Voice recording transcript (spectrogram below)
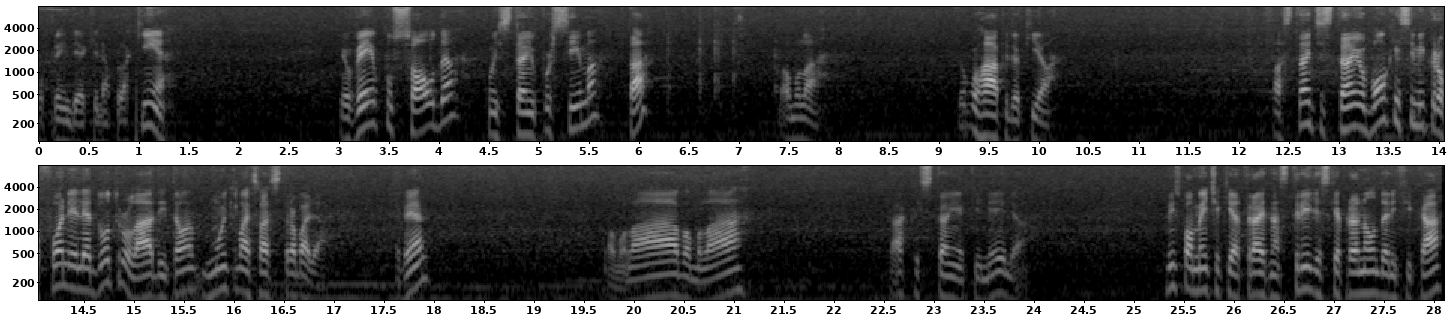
Vou prender aqui na plaquinha. Eu venho com solda, com estanho por cima, tá? Vamos lá. Jogo rápido aqui, ó. Bastante estanho. O bom é que esse microfone ele é do outro lado, então é muito mais fácil de trabalhar. Tá vendo? Vamos lá, vamos lá. Taca estanho aqui nele, ó principalmente aqui atrás nas trilhas, que é para não danificar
